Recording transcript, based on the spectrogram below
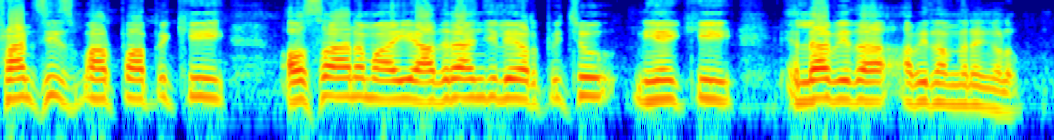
ഫ്രാൻസിസ് മാർപ്പാപ്പയ്ക്ക് അവസാനമായി ആദരാഞ്ജലി അർപ്പിച്ചു. നീയയ്ക്ക് എല്ലാവിധ അഭിനന്ദനങ്ങളും.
